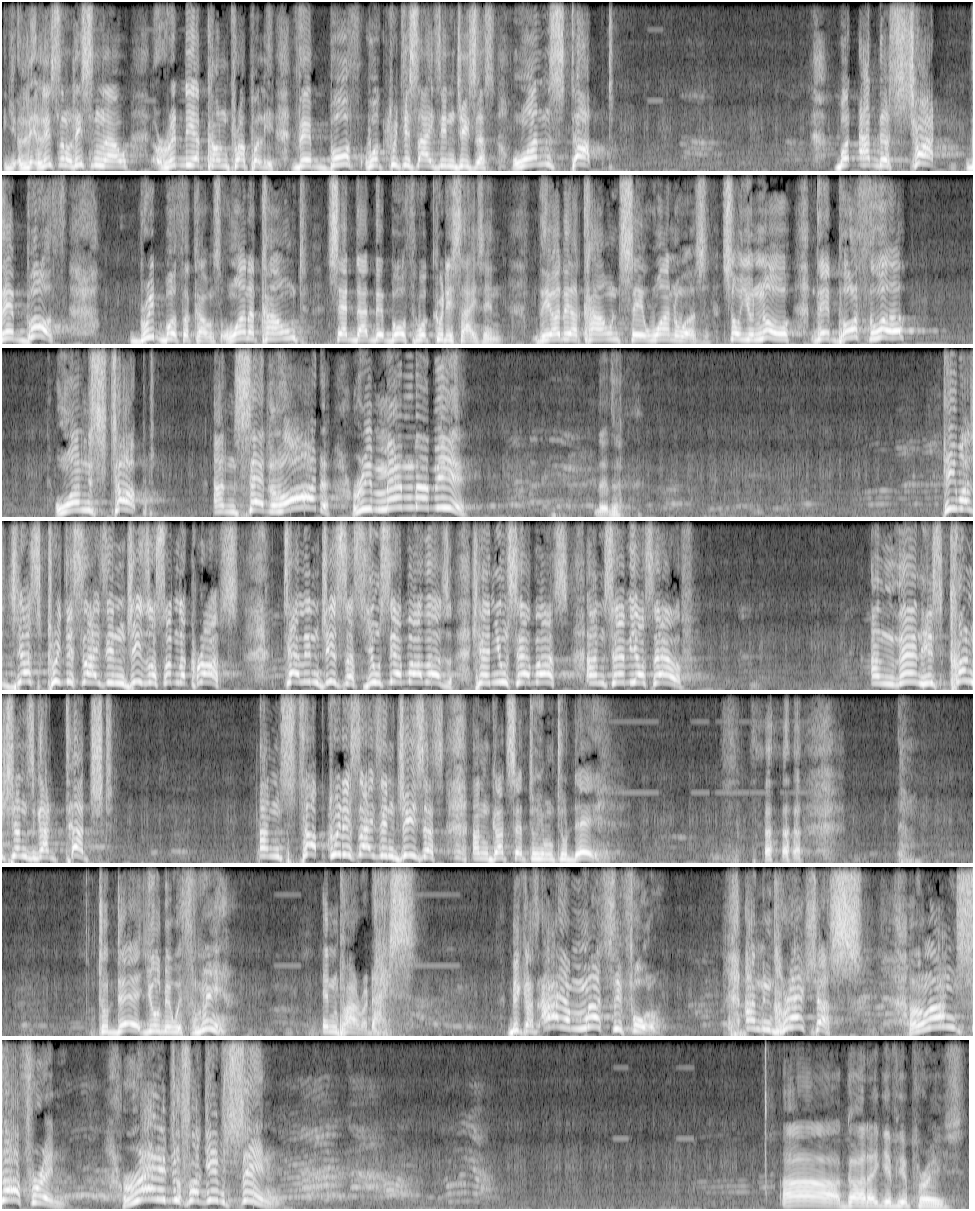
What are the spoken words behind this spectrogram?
Listen, listen now. Read the account properly. They both were criticizing Jesus. One stopped. But at the start, they both read both accounts. One account said that they both were criticizing. The other account say one was. So you know they both were. One stopped and said, Lord, remember me. He was just criticizing Jesus on the cross, telling Jesus, You save others, can you save us and save yourself? And then his conscience got touched and stopped criticizing Jesus. And God said to him, Today, today you'll be with me in paradise because I am merciful and gracious, long suffering, ready to forgive sin. Ah, God, I give you praise.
